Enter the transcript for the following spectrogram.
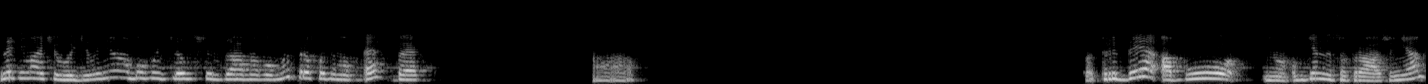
не знімаючи виділення або виділивши заново, ми переходимо в ефект. А, 3D або ну, об'ємне зображення, е,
